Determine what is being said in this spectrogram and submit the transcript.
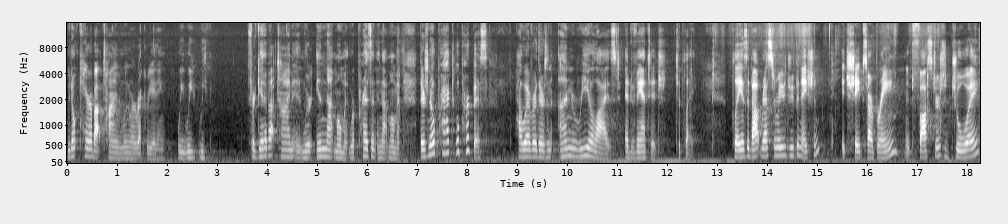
We don't care about time when we're recreating. We, we, we forget about time and we're in that moment. We're present in that moment. There's no practical purpose However, there's an unrealized advantage to play. Play is about rest and rejuvenation. It shapes our brain, it fosters joy,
